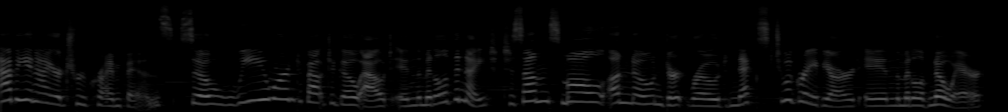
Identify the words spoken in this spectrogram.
Abby and I are true crime fans, so we weren't about to go out in the middle of the night to some small, unknown dirt road next to a graveyard in the middle of nowhere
